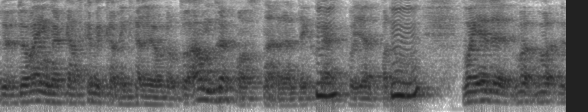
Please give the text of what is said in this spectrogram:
Du, du har ägnat ganska mycket av din karriär åt andra konstnärer än dig själv mm. och hjälpa dem. Mm. Vad, är det, vad, vad,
